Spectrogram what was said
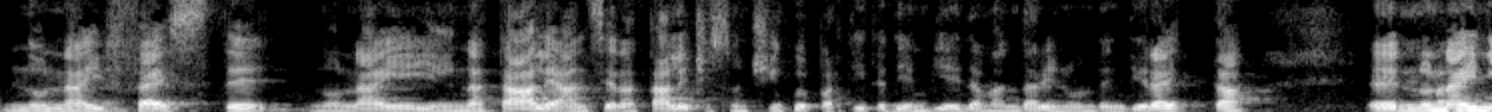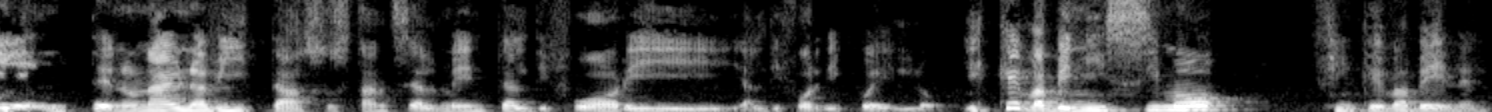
non hai feste, non hai il Natale, anzi a Natale ci sono cinque partite di NBA da mandare in onda in diretta, eh, non hai niente, non hai una vita sostanzialmente al di, fuori, al di fuori di quello, il che va benissimo finché va bene.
